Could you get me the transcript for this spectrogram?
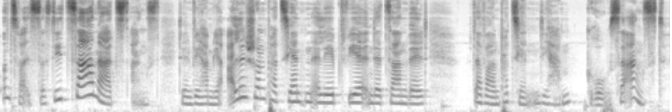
Und zwar ist das die Zahnarztangst. Denn wir haben ja alle schon Patienten erlebt, wir in der Zahnwelt. Da waren Patienten, die haben große Angst.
